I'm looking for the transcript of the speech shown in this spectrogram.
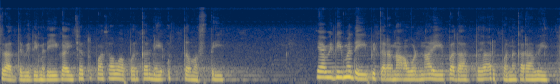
श्राद्धविधीमध्ये गाईच्या तुपाचा वापर करणे उत्तम असते. या विधीमध्ये पितरांना आवडणारे पदार्थ अर्पण करावेत.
